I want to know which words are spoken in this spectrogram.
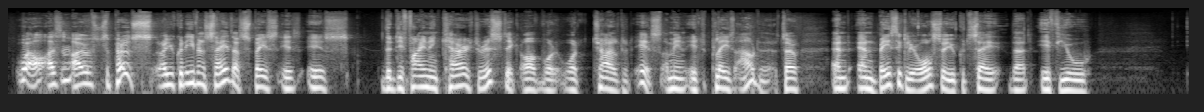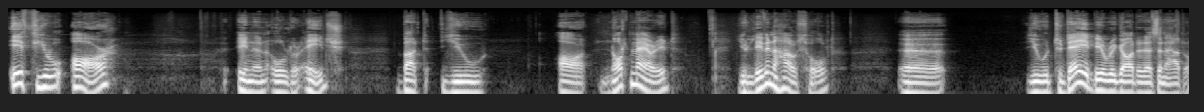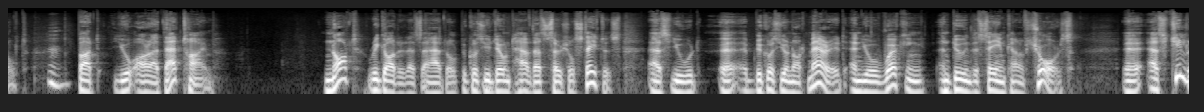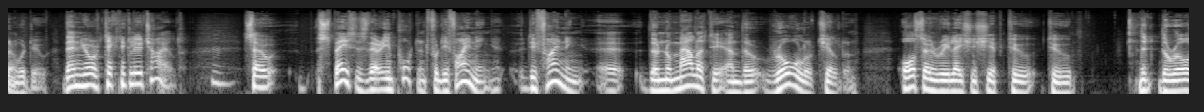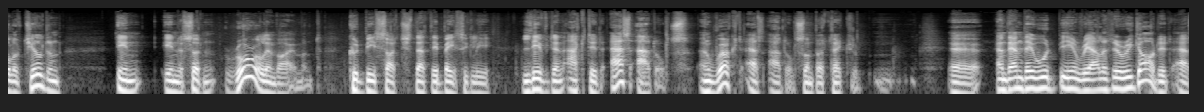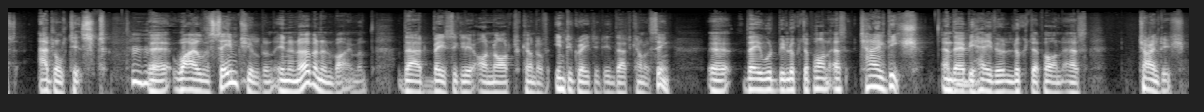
Well, I suppose uh, you could even say that space is is the defining characteristic of what, what childhood is. I mean, it plays out in it. So, and and basically also you could say that if you if you are in an older age, but you are not married, you live in a household, uh, you would today be regarded as an adult, but you are at that time not regarded as an adult because you don't have that social status as you would uh, because you're not married and you're working and doing the same kind of chores uh, as children would do then you're technically a child. So space is very important for defining defining uh, the normality and the role of children also in relationship to to the, the role of children in in a certain rural environment could be such that they basically lived and acted as adults and worked as adults on particular uh, and then they would be in reality regarded as adultist uh, while the same children in an urban environment that basically are not kind of integrated in that kind of thing uh, they would be looked upon as childish and their behavior looked upon as childish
